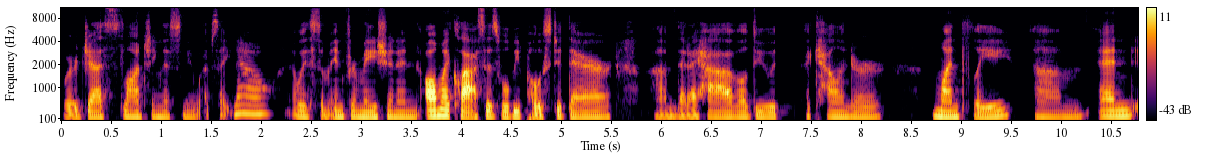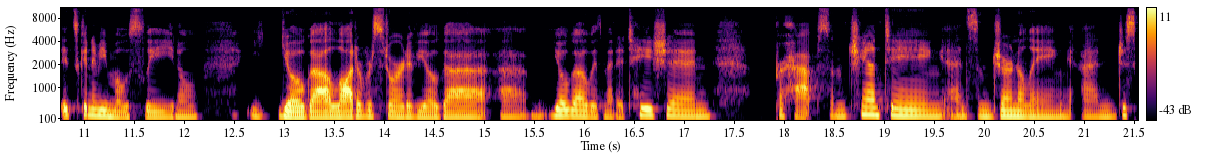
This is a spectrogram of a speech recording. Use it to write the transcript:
we're just launching this new website now with some information, and all my classes will be posted there um, that I have. I'll do a, calendar monthly um, and it's going to be mostly you know yoga a lot of restorative yoga um, yoga with meditation perhaps some chanting and some journaling and just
